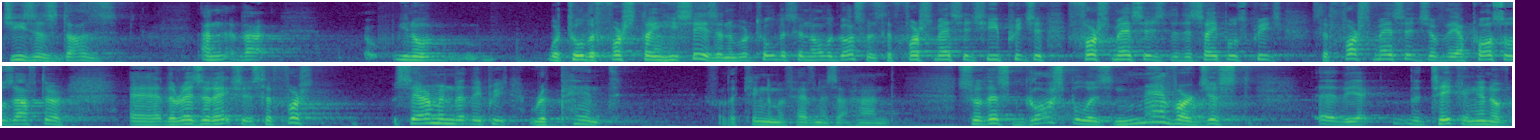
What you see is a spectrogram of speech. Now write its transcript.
Jesus does. And that, you know, we're told the first thing he says, and we're told this in all the Gospels. The first message he preaches, first message the disciples preach. It's the first message of the apostles after uh, the resurrection. It's the first sermon that they preach. Repent, for the kingdom of heaven is at hand. So this gospel is never just uh, the, the taking in of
